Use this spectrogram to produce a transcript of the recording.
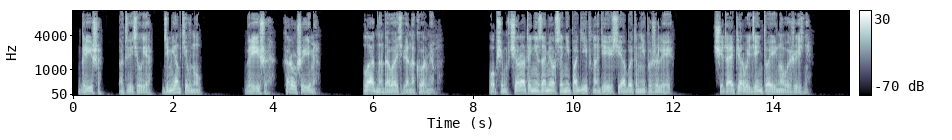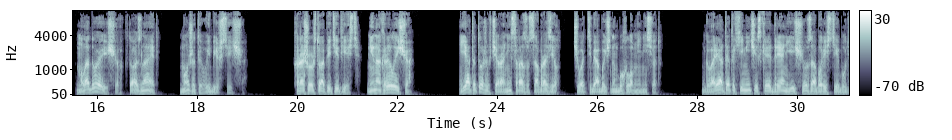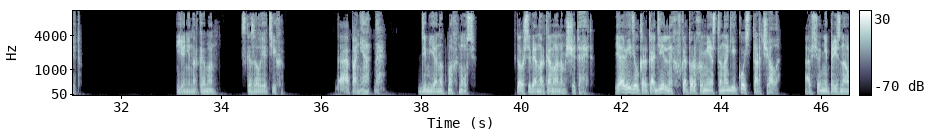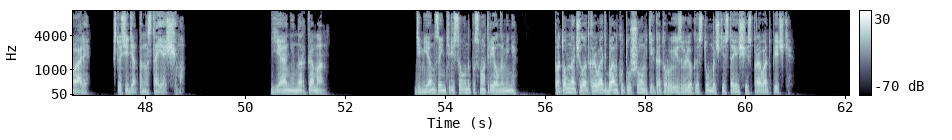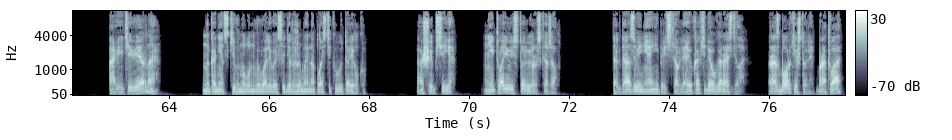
«Гриша», — ответил я. Демьян кивнул. «Гриша, хорошее имя. Ладно, давай тебя накормим. В общем, вчера ты не замерз и не погиб, надеюсь, я об этом не пожалею. Считай первый день твоей новой жизни. Молодой еще, кто знает, может, и выбьешься еще. Хорошо, что аппетит есть. Не накрыл еще?» Я-то тоже вчера не сразу сообразил, чего от тебя обычным бухлом не несет. Говорят, эта химическая дрянь еще забористее будет. «Я не наркоман», — сказал я тихо. «Да, понятно». Демьян отмахнулся. «Кто ж себя наркоманом считает? Я видел крокодильных, в которых вместо ноги кость торчала, а все не признавали, что сидят по-настоящему». «Я не наркоман», Демьян заинтересованно посмотрел на меня. Потом начал открывать банку тушенки, которую извлек из тумбочки, стоящей справа от печки. «А ведь и верно!» Наконец кивнул он, вываливая содержимое на пластиковую тарелку. «Ошибся я. Не твою историю рассказал. Тогда, звеняй, не представляю, как тебя угораздило. Разборки, что ли? Братва?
